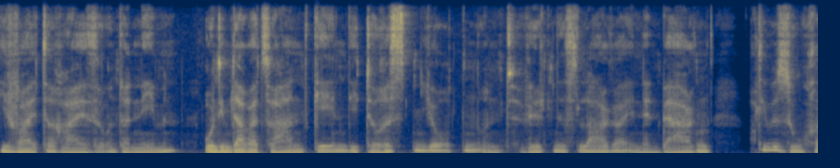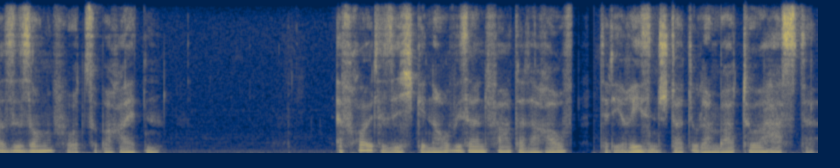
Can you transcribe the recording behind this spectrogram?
die weite Reise unternehmen und ihm dabei zur Hand gehen, die Touristenjurten und Wildnislager in den Bergen auf die Besuchersaison vorzubereiten. Er freute sich genau wie sein Vater darauf, der die Riesenstadt Ulaanbaatar hasste.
